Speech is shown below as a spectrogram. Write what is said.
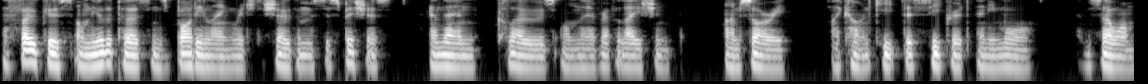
a focus on the other person's body language to show them as suspicious, and then close on their revelation. I'm sorry, I can't keep this secret any more, and so on.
